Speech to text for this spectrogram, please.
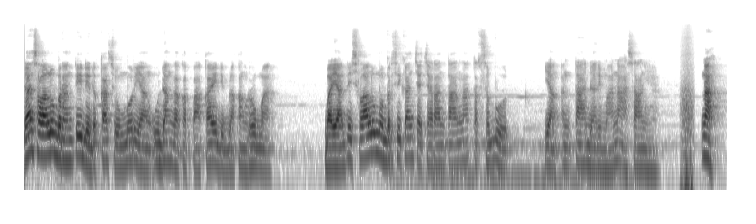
dan selalu berhenti di dekat sumur yang udah nggak kepakai di belakang rumah. Bayanti selalu membersihkan ceceran tanah tersebut yang entah dari mana asalnya. Nah,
